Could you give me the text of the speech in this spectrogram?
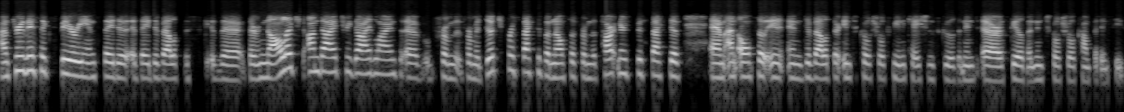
And through this experience, they de they develop the, the, their knowledge on dietary guidelines uh, from from a Dutch perspective and also from the partners' perspective, um, and also in, in, develop their intercultural communication skills and in, uh, skills and intercultural competencies.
